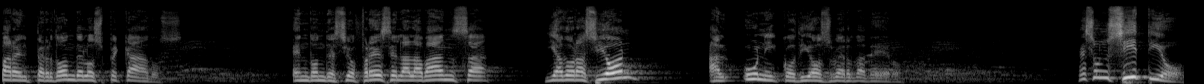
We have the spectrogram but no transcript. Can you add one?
para el perdón de los pecados, en donde se ofrece la alabanza y adoración al único Dios verdadero. Es un sitio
